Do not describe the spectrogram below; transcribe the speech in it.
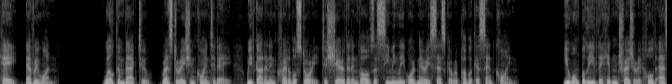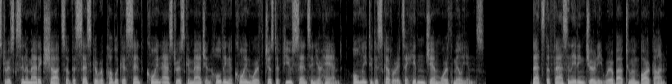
Hey, everyone. Welcome back to Restoration Coin today. We've got an incredible story to share that involves a seemingly ordinary Seska Republica cent coin. You won't believe the hidden treasure it hold asterisk cinematic shots of the Seska Republica cent coin asterisk imagine holding a coin worth just a few cents in your hand, only to discover it's a hidden gem worth millions. That's the fascinating journey we're about to embark on,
